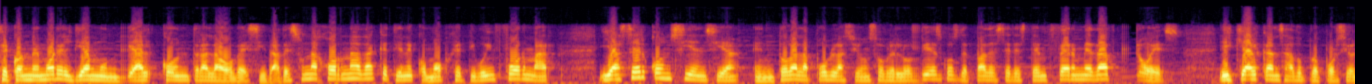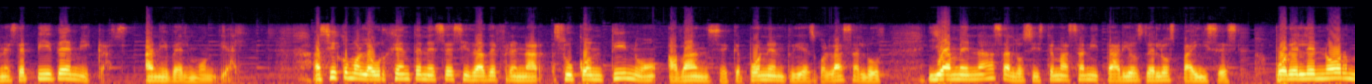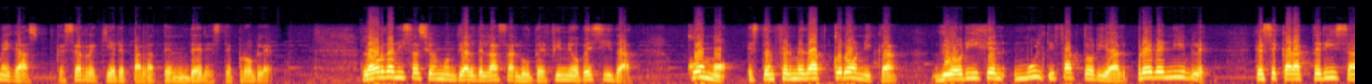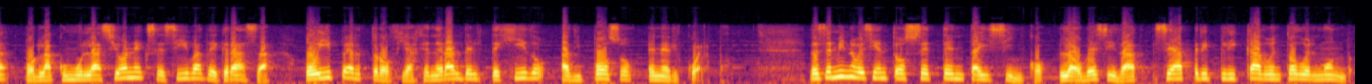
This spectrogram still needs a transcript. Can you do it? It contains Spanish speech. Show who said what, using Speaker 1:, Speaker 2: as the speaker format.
Speaker 1: Se conmemora el Día Mundial contra la Obesidad. Es una jornada que tiene como objetivo informar y hacer conciencia en toda la población sobre los riesgos de padecer esta enfermedad que lo es y que ha alcanzado proporciones epidémicas a nivel mundial así como la urgente necesidad de frenar su continuo avance que pone en riesgo la salud y amenaza los sistemas sanitarios de los países por el enorme gasto que se requiere para atender este problema. La Organización Mundial de la Salud define obesidad como esta enfermedad crónica de origen multifactorial prevenible que se caracteriza por la acumulación excesiva de grasa o hipertrofia general del tejido adiposo en el cuerpo. Desde 1975, la obesidad se ha triplicado en todo el mundo.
